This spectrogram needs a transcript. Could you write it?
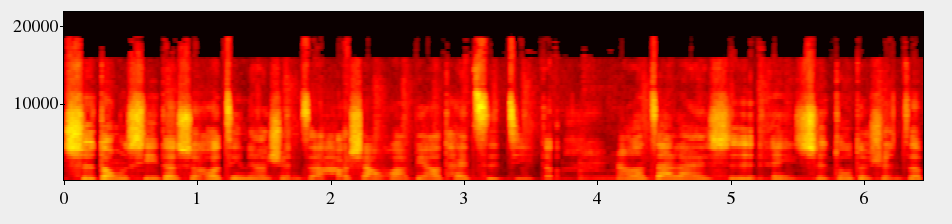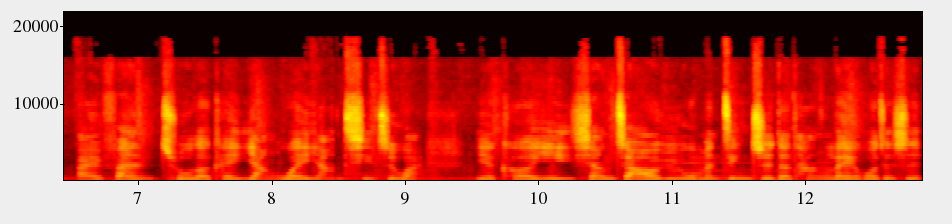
吃东西的时候，尽量选择好消化、不要太刺激的。然后再来是，诶，适度的选择白饭，除了可以养胃养气之外，也可以相较于我们精致的糖类或者是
